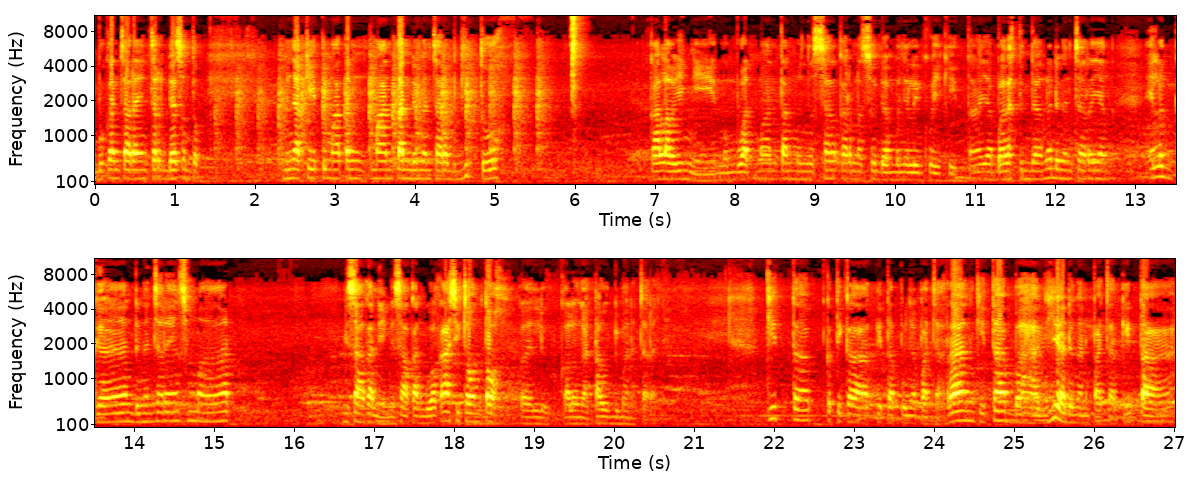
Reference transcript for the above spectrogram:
bukan cara yang cerdas untuk menyakiti mantan mantan dengan cara begitu. Kalau ingin membuat mantan menyesal karena sudah menyelingkuhi kita, ya balas dendamlah dengan cara yang elegan, dengan cara yang smart. Misalkan nih, misalkan gua kasih contoh ke lu, kalau nggak tahu gimana caranya. Kita ketika kita punya pacaran, kita bahagia dengan pacar kita.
